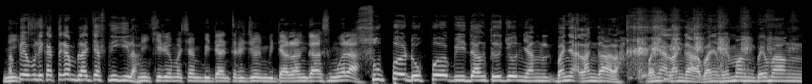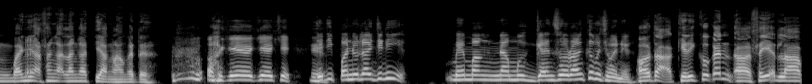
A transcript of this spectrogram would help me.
Ni, Tapi boleh katakan belajar sendirilah. ni kira macam bidang terjun, bidang langgar semualah. Super duper bidang terjun yang banyak langgar lah. Banyak langgar. Banyak memang memang banyak sangat langgar tiang lah orang kata. Okey, okey, okey. Ya. Jadi Pandu Laja ni memang nama Gans orang ke macam mana? Oh tak, kira ikut kan uh, saya adalah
